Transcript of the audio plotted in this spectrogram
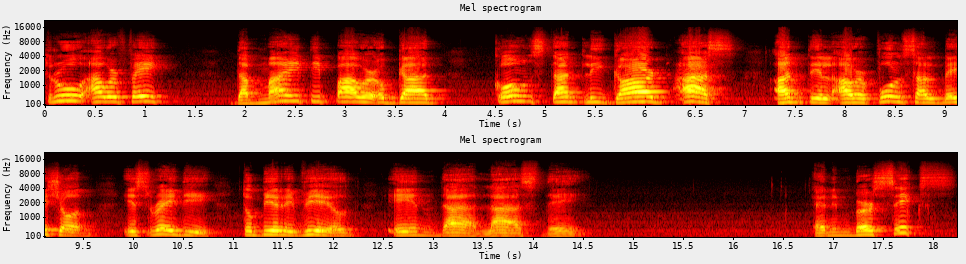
Through our faith, the mighty power of God constantly guard us until our full salvation is ready to be revealed in the last day. And in verse 6,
